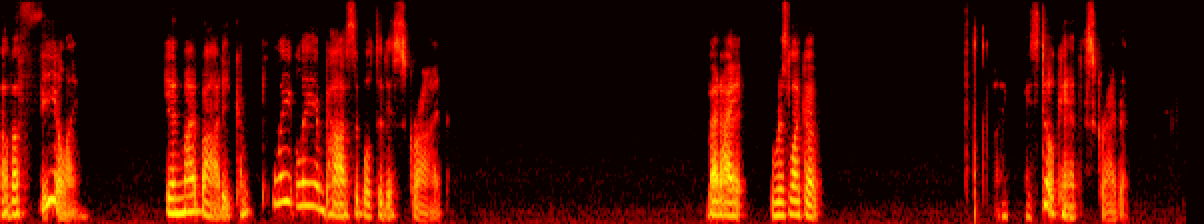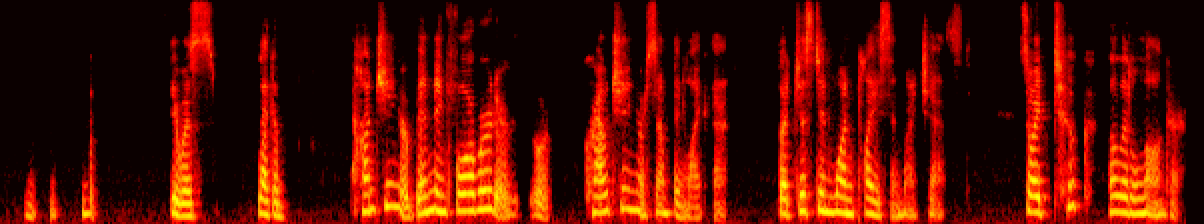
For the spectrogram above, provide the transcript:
of a feeling in my body, completely impossible to describe. But I was like a I, I still can't describe it. It was like a hunching or bending forward or, or crouching or something like that, but just in one place in my chest. So I took a little longer.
